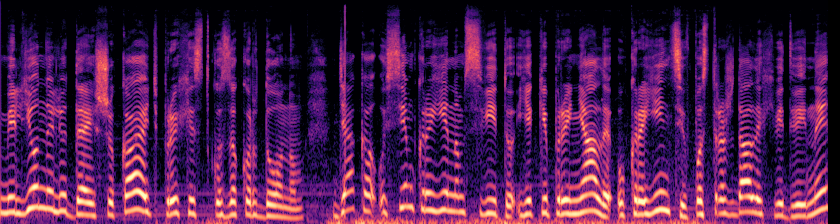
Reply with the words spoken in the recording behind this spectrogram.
мільйони людей шукають прихистку за кордоном. Дяка усім країнам світу, які прийняли українців, постраждалих від війни,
